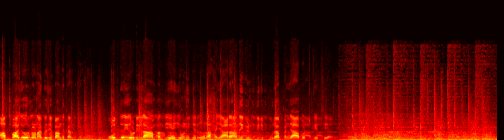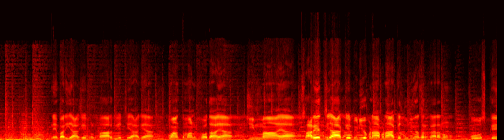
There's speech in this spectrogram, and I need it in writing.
ਆਪਾਂ ਜ਼ੋਰ ਲਾਉਣਾ ਵੀ ਅਸੀਂ ਬੰਦ ਕਰ ਦੇਣਾ। ਉਦੋਂ ਹੀ ਥੋੜੀ ਲਾਮਬੰਦੀ ਇਹ ਜੀ ਹੋਣੀ ਚਾਹੀਦੀ ਥੋੜਾ ਹਜ਼ਾਰਾਂ ਦੀ ਗਿਣਤੀ 'ਚ ਪੂਰਾ ਪੰਜਾਬ ਉੱਠ ਕੇ ਇੱਥੇ ਆਵੇ ਆਪਣੇ ਵਾਰੀ ਆ ਗਏ ਕੁਲਪਾਰ ਵੀ ਇੱਥੇ ਆ ਗਿਆ, ਭਗਵੰਤ ਮਾਨ ਖੁਦ ਆਇਆ, ਚੀਮਾ ਆਇਆ, ਸਾਰੇ ਇੱਥੇ ਆ ਕੇ ਵੀਡੀਓ ਬਣਾ ਬਣਾ ਕੇ ਦੂਜੀਆਂ ਸਰਕਾਰਾਂ ਨੂੰ ਕੋਸ ਕੇ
